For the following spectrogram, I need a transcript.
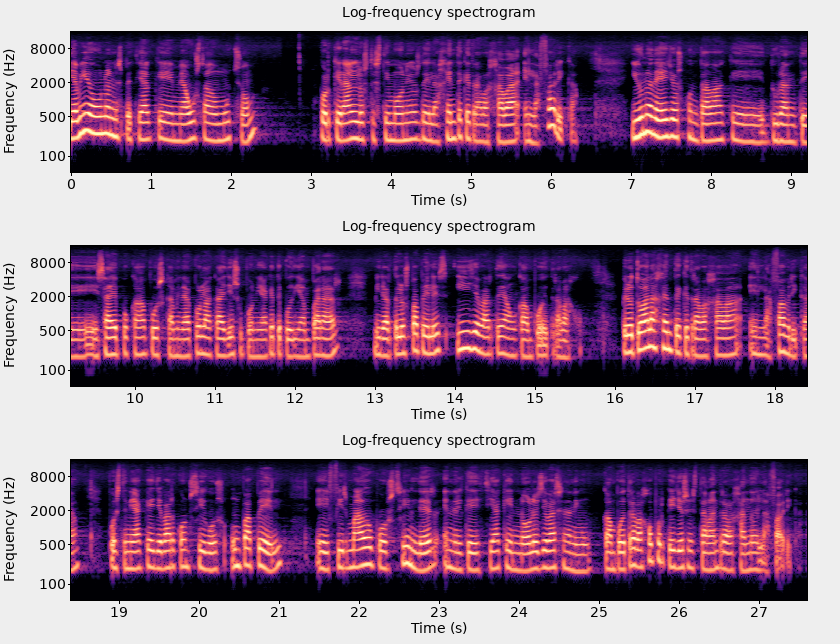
Y había uno en especial que me ha gustado mucho porque eran los testimonios de la gente que trabajaba en la fábrica. Y uno de ellos contaba que durante esa época, pues caminar por la calle suponía que te podían parar, mirarte los papeles y llevarte a un campo de trabajo. Pero toda la gente que trabajaba en la fábrica, pues tenía que llevar consigo un papel eh, firmado por Schindler en el que decía que no les llevasen a ningún campo de trabajo porque ellos estaban trabajando en la fábrica.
